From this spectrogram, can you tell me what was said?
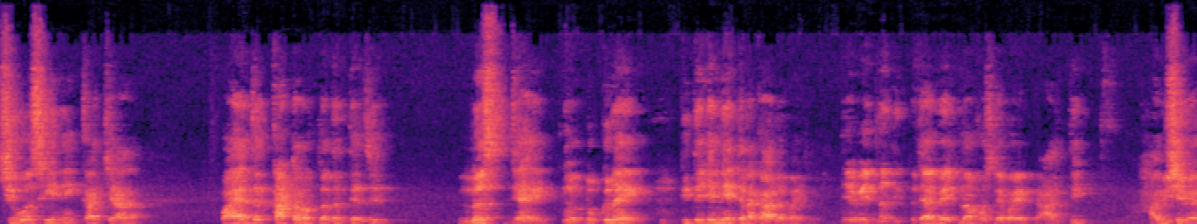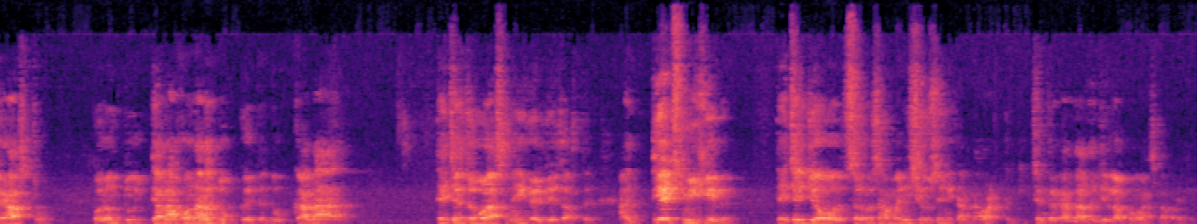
शिवसैनिकाच्या पायात जर काटा रुतला तर त्याचे लस जे आहे किंवा दुखणं आहे ती त्याच्या नेत्याला कळालं पाहिजे. त्या वेदना पोचल्या पाहिजेत आर्थिक हा विषय वेगळा असतो. परंतु त्याला होणारं दुःख. त्या दुःखाला त्याच्याजवळ असणं हे गरजेचं असतं. आणि तेच मी केलं. त्याच्याजवळ सर्वसामान्य शिवसैनिकांना वाटतं की चंद्रकांत दादा जिल्हा प्रमुख असला पाहिजे.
